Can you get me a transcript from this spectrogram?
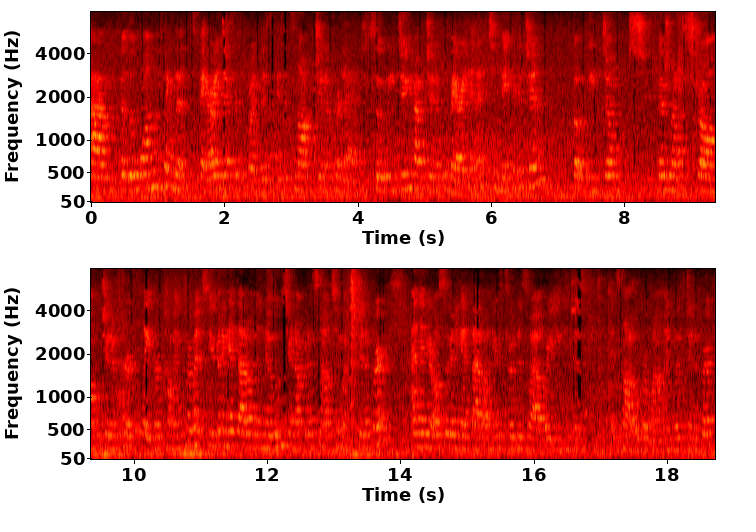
Um, but the one thing that's very different about this is it's not juniper led. So we do have juniper berry in it to make it a gin, but we don't, there's not a strong juniper flavour coming from it. So you're going to get that on the nose, you're not going to smell too much juniper. And then you're also going to get that on your throat as well, where you can just, it's not overwhelming with juniper.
